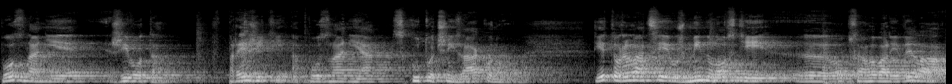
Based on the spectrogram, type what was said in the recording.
poznanie života, v prežití a poznania skutočných zákonov. Tieto relácie už v minulosti e, obsahovali veľa, e,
